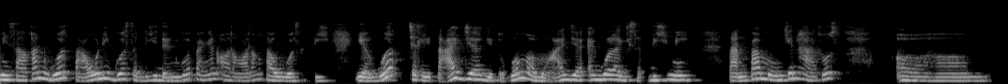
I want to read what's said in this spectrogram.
misalkan gue tahu nih gue sedih dan gue pengen orang-orang tahu gue sedih ya gue cerita aja gitu gue ngomong aja eh gue lagi sedih nih tanpa mungkin harus um,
